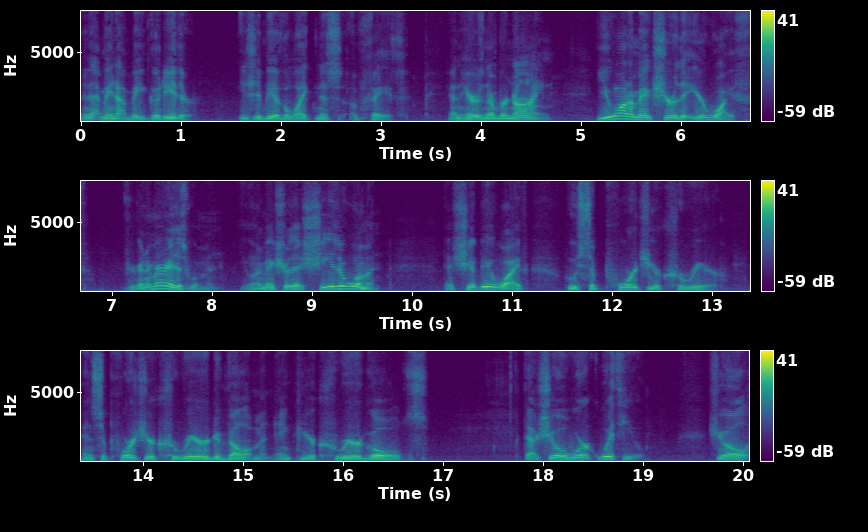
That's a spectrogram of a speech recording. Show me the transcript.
And that may not be good either. You should be of the likeness of faith. And here's number nine. You want to make sure that your wife, if you're going to marry this woman, you want to make sure that she's a woman, that she'll be a wife who supports your career and supports your career development and your career goals. That she'll work with you. She'll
